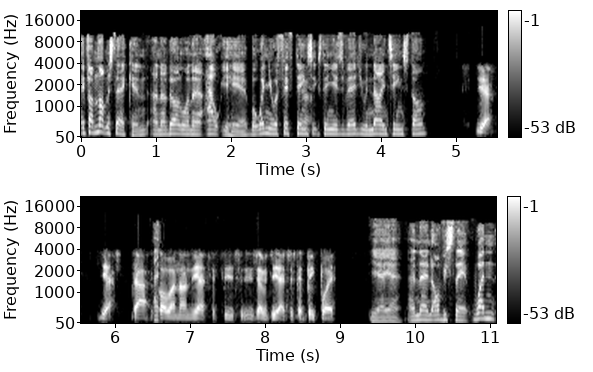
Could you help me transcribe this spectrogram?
if I'm not mistaken, and I don't want to out you here, but when you were 15, 16 years of age, you were 19 stone. Yeah, yeah. That going on, yeah, 15, 16, 17, yeah, just a big boy. Yeah, yeah. And then obviously, when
